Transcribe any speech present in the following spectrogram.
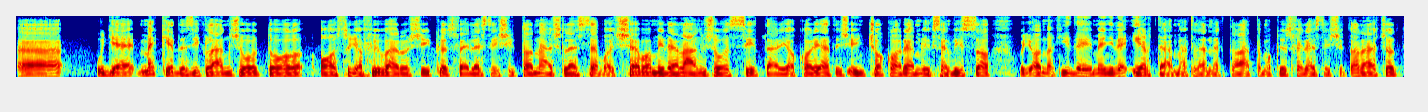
uh, ugye megkérdezik Láng Zsoltól azt, hogy a fővárosi közfejlesztési tanács lesz-e vagy sem, amire Láng Zsolt széttárja a karját, és én csak arra emlékszem vissza, hogy annak idején mennyire értelmetlennek találtam a közfejlesztési tanácsot.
